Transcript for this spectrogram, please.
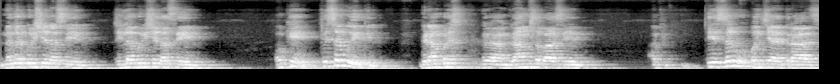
नगर परिषद असेल जिल्हा परिषद असेल ओके ते सर्व येतील. ग्राम ग्रामसभा असेल ते सर्व पंचायत राज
